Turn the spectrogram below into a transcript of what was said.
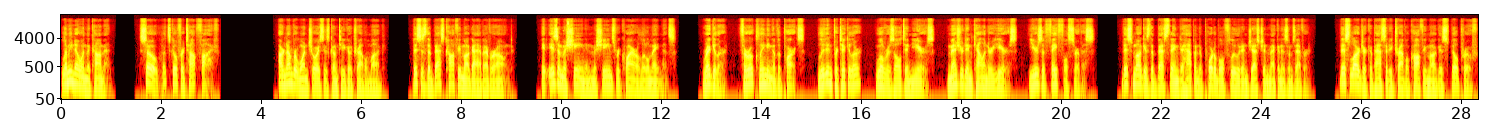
Let me know in the comment. So, let's go for top 5. Our number one choice is Contigo Travel Mug. This is the best coffee mug I have ever owned. It is a machine and machines require a little maintenance. Regular, thorough cleaning of the parts, lid in particular, will result in years, measured in calendar years, years of faithful service. This mug is the best thing to happen to portable fluid ingestion mechanisms ever. This larger capacity travel coffee mug is spill proof,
